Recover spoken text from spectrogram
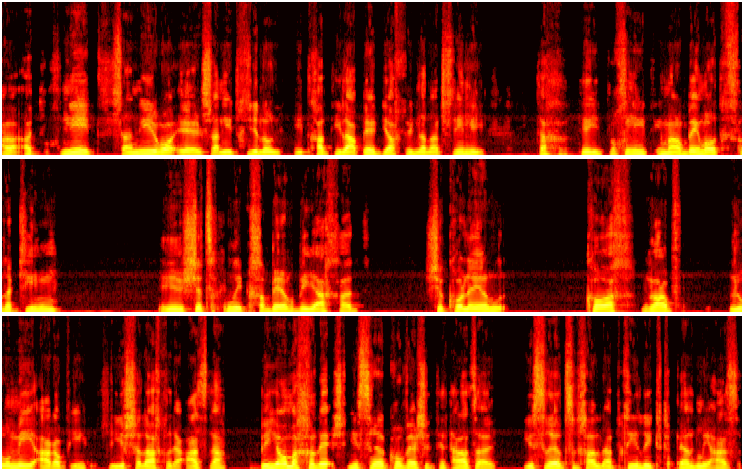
התוכנית שאני רואה, שאני התחילו, התחלתי לאבד יפים לנפסיני, היא תוכנית עם הרבה מאוד חלקים אה, שצריכים להתחבר ביחד, שכולל כוח רב לאומי ערבי שישלח לעזה. ביום אחרי שישראל כובשת את עזה, ישראל צריכה להתחיל להתקפל מעזה.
